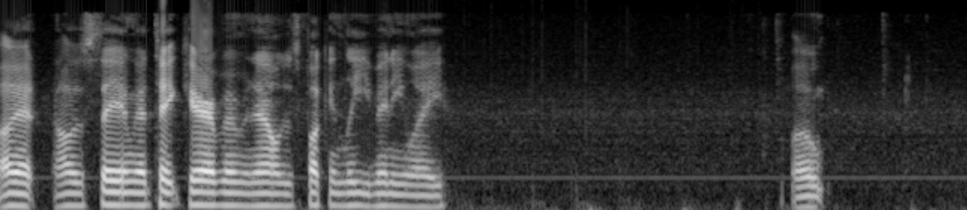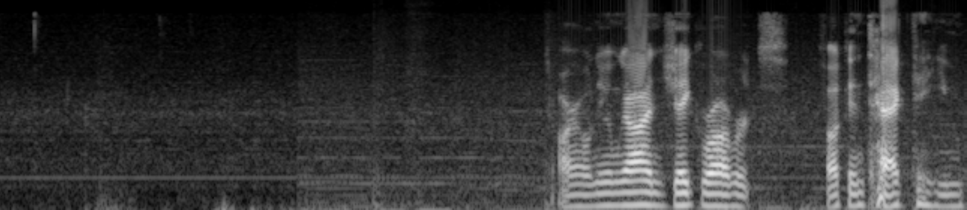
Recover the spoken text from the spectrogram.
I'll just say I'm gonna take care of him and then I'll just fucking leave anyway. Oh. Our new guy and Jake Roberts. Fucking tag team.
